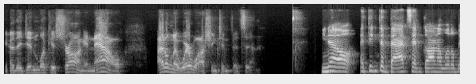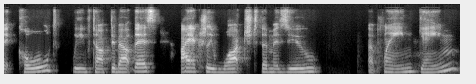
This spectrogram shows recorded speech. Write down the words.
you know, they didn't look as strong. And now I don't know where Washington fits in. You know, I think the bats have gone a little bit cold we've talked about this. I actually watched the Mizzou uh, playing game.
